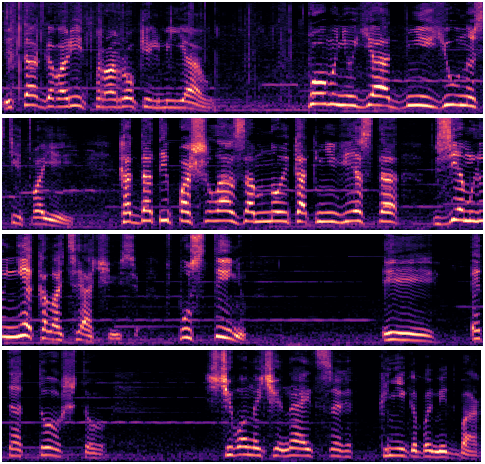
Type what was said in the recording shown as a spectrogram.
И так говорит пророк Ильмияу. «Помню я дни юности твоей, когда ты пошла за мной, как невеста, в землю не колотящуюся, в пустыню. И это то, что с чего начинается книга Бамидбар,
